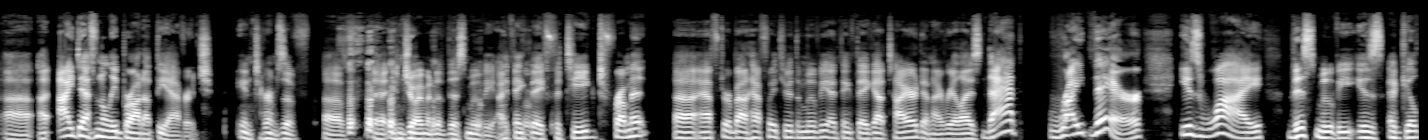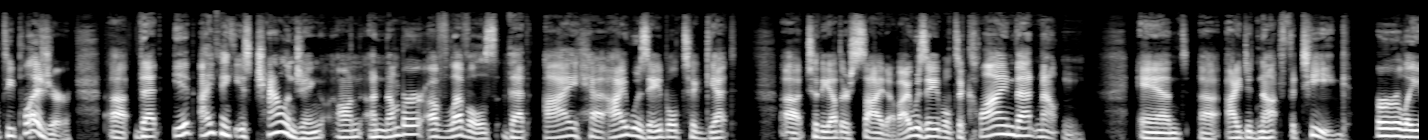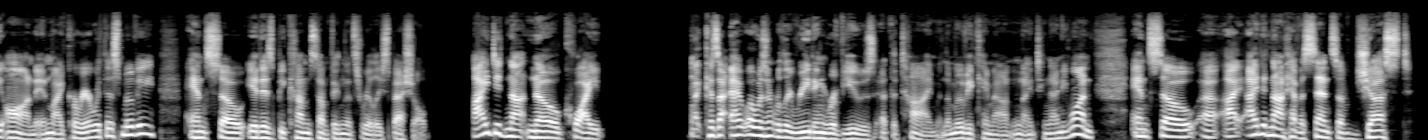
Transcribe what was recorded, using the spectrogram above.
uh, I, I definitely brought up the average in terms of of uh, enjoyment of this movie. I think they fatigued from it uh, after about halfway through the movie. I think they got tired, and I realized that right there is why this movie is a guilty pleasure. Uh, that it, I think, is challenging on a number of levels that I ha- I was able to get uh, to the other side of. I was able to climb that mountain, and uh, I did not fatigue early on in my career with this movie. And so it has become something that's really special. I did not know quite because I, I wasn't really reading reviews at the time when the movie came out in 1991. And so uh, I, I did not have a sense of just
